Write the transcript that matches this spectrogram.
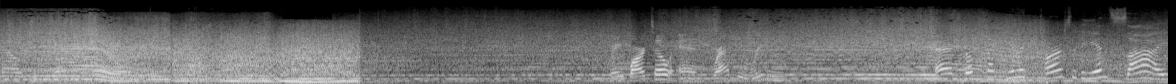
now is going Ray Barto and Bradley Reed. And looks like Felix Charles to the inside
